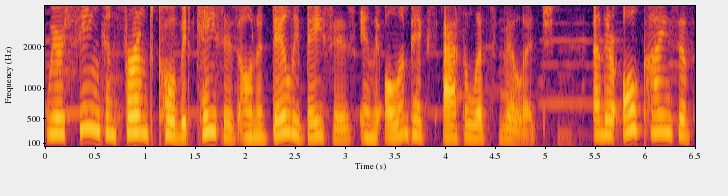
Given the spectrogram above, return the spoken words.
We are seeing confirmed COVID cases on a daily basis in the Olympics athletes' village and there are all kinds of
